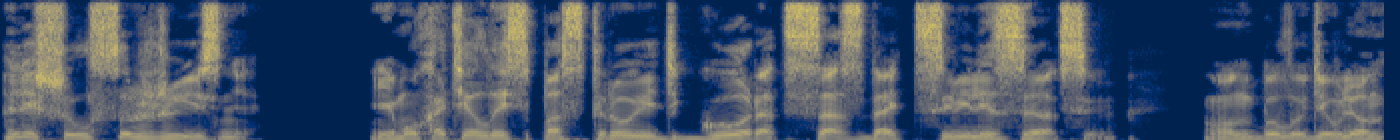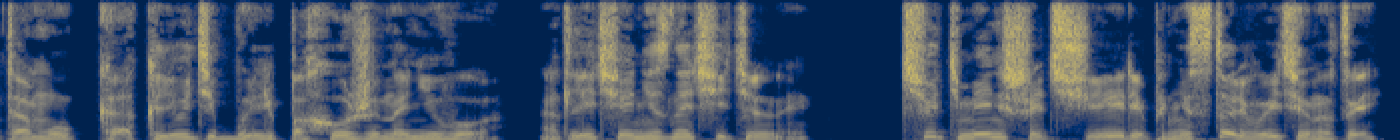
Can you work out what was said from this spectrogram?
лишился жизни. Ему хотелось построить город, создать цивилизацию. Он был удивлен тому, как люди были похожи на него. Отличия незначительные. Чуть меньше череп, не столь вытянутый.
